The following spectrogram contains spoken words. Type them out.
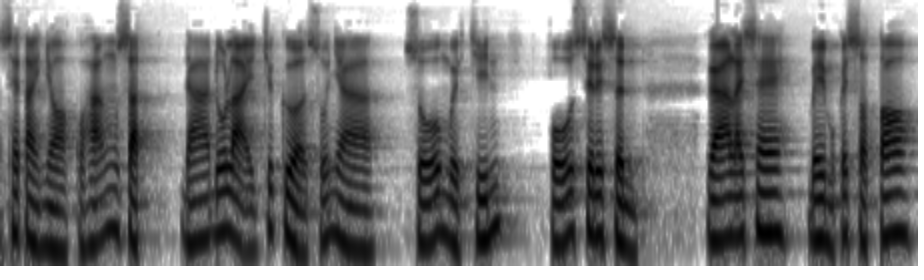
xe tải nhỏ của hãng giặt Đã đỗ lại trước cửa số nhà số 19 phố Serison. Gã lái xe bê một cái sọt to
